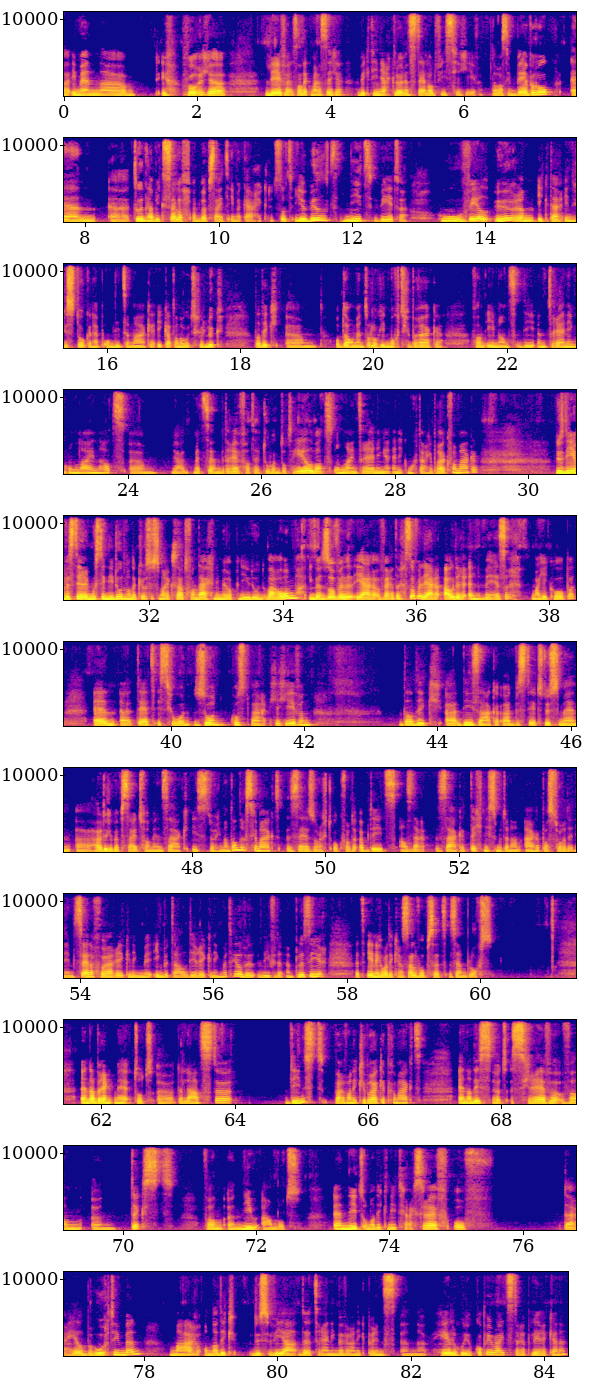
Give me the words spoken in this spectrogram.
Uh, in mijn ehm, vorige leven, zal ik maar zeggen, heb ik tien jaar kleur- en stijladvies gegeven. Dat was in bijberoep en uh, toen heb ik zelf een website in elkaar geknutseld. Je wilt niet weten hoeveel uren ik daarin gestoken heb om die te maken. Ik had dan nog het geluk dat ik um, op dat moment de login mocht gebruiken van iemand die een training online had. Um, ja, met zijn bedrijf had hij toegang tot heel wat online trainingen en ik mocht daar gebruik van maken. Dus die investering moest ik niet doen van de cursus, maar ik zou het vandaag niet meer opnieuw doen. Waarom? Ik ben zoveel jaren verder, zoveel jaren ouder en wijzer, mag ik hopen. En uh, tijd is gewoon zo'n kostbaar gegeven dat ik uh, die zaken uitbesteed. Dus mijn uh, huidige website van mijn zaak is door iemand anders gemaakt. Zij zorgt ook voor de updates. Als daar zaken technisch moeten aan aangepast worden, neemt zij dat voor haar rekening mee. Ik betaal die rekening met heel veel liefde en plezier. Het enige wat ik er zelf op zet zijn blogs. En dat brengt mij tot uh, de laatste dienst waarvan ik gebruik heb gemaakt. En dat is het schrijven van een tekst van een nieuw aanbod. En niet omdat ik niet graag schrijf of daar heel beroerd in ben, maar omdat ik dus via de training bij Veronique Prins een uh, hele goede copywriter heb leren kennen.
